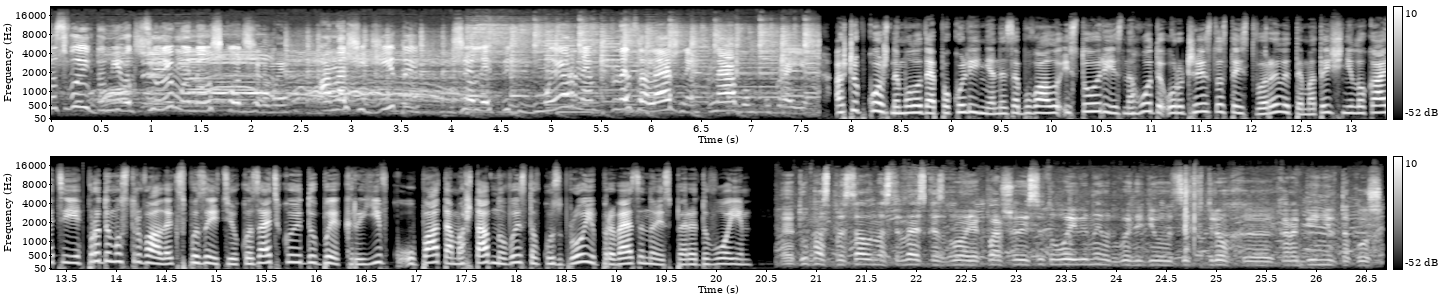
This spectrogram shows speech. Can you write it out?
до своїх домівок цілими і неушкодженими. А наші діти жили під мирним незалежним небом України. А щоб кожне молоде покоління не забувало історії, з нагоди урочистостей створили тематичні локації, продемонстрували експозицію козацької доби, Криївку, УПА та масштабну виставку зброї, привезеної з передової. Е, Тут у нас представлена стрілецька зброя як Першої світової війни, у вигляді цих трьох е, карабінів, також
